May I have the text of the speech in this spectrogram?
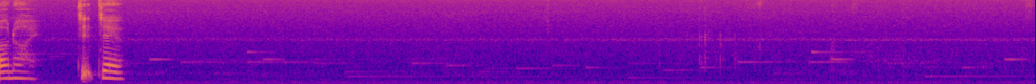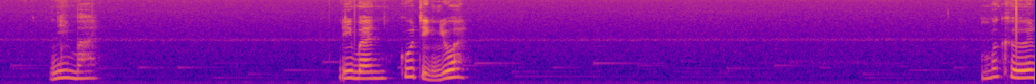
เบาหน่อยเจ๊เจ๊นี่มันนี่มันกู้จิงย้วนเมื่อคืน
